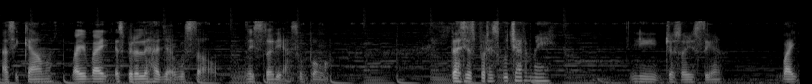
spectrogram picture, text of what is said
Así que vamos, bye bye. Espero les haya gustado la historia, supongo. Gracias por escucharme. Y yo soy Steven. Bye.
